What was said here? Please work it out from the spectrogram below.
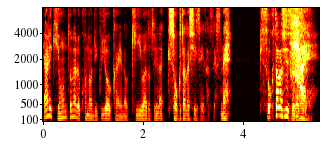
やはり基本となるこの陸上界のキーワードというのは規則正しい生活ですね。規則正しい生活、はい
